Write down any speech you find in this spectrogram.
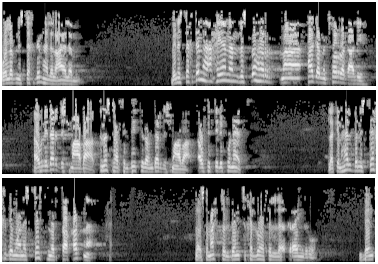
ولا بنستخدمها للعالم؟ بنستخدمها أحيانا للسهر مع حاجة نتفرج عليها. أو ندردش مع بعض. نسهر في البيت كده وندردش مع بعض. أو في التليفونات. لكن هل بنستخدم ونستثمر طاقتنا؟ لو سمحتوا البنت خلوها في الكراين جروب بنت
